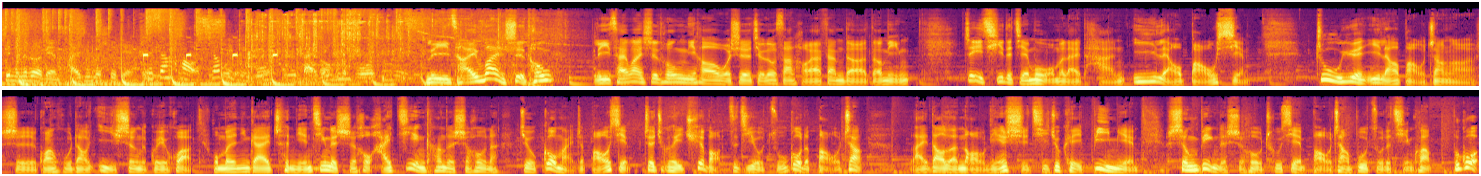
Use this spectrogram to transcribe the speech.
今年的热点财经的试点，十三号，消费品公司百威英博理财万事通，理财万事通，你好，我是九六三好 FM 的德明。这一期的节目，我们来谈医疗保险。住院医疗保障啊，是关乎到一生的规划。我们应该趁年轻的时候还健康的时候呢，就购买着保险，这就可以确保自己有足够的保障。来到了老年时期，就可以避免生病的时候出现保障不足的情况。不过，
